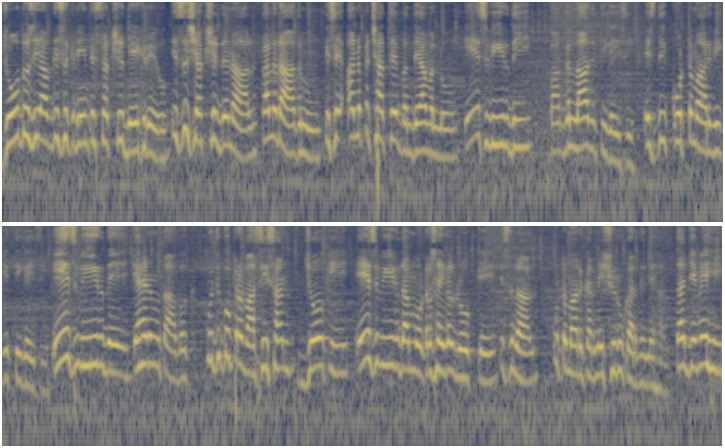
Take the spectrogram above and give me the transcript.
ਜੋ ਤੁਸੀਂ ਆਪਦੀ ਸਕਰੀਨ ਤੇ ਸ਼ਖਸ ਦੇਖ ਰਹੇ ਹੋ, ਇਸ ਸ਼ਖਸ ਦੇ ਨਾਲ ਕੱਲ ਰਾਤ ਨੂੰ ਕਿਸੇ ਅਣਪਛਾਤੇ ਬੰਦਿਆਂ ਵੱਲੋਂ ਇਸ ਵੀਰ ਦੀ ਪੱਗ ਲਾ ਦਿੱਤੀ ਗਈ ਸੀ। ਇਸ ਦੀ ਕੁੱਟਮਾਰ ਵੀ ਕੀਤੀ ਗਈ ਸੀ। ਇਸ ਵੀਰ ਦੇ ਕਹਿਣ ਮੁਤਾਬਕ ਕੁਝ ਕੁ ਪ੍ਰਵਾਸੀ ਸਨ, ਜੋ ਕਿ ਇਸ ਵੀਰ ਦਾ ਮੋਟਰਸਾਈਕਲ ਰੋਕ ਕੇ ਇਸ ਨਾਲ ਕੁੱਟਮਾਰ ਕਰਨੀ ਸ਼ੁਰੂ ਕਰ ਦਿੰਦੇ ਹਨ। ਤਾਂ ਜਿਵੇਂ ਹੀ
